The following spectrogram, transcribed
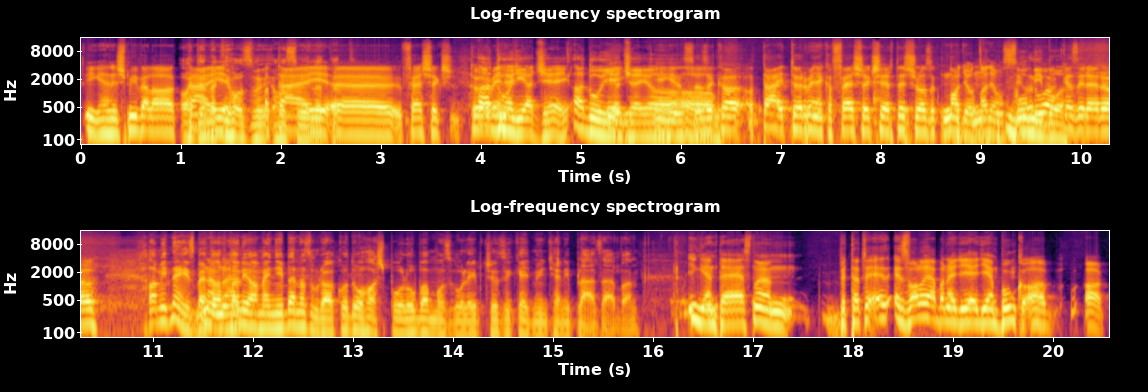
Igen, és mivel a Adja táj, neki hosszú- a táj felség törvények... Adulja Jay, Adulja Jay a, igen, a, szóval ezek a, a táj törvények a felségsértésről azok nagyon-nagyon szigorúak, ezért erről Amit nehéz betartani, amennyiben az uralkodó haspólóban mozgó lépcsőzik egy Müncheni plázában. Igen, de ez nagyon... Tehát ez, ez valójában egy, egy ilyen bunk, a, a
